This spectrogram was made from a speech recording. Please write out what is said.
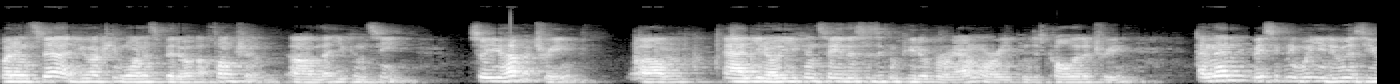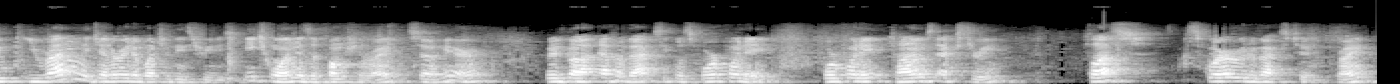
but instead you actually want to spit out a function um, that you can see. So you have a tree, um, and you know you can say this is a computer program, or you can just call it a tree. And then basically what you do is you, you randomly generate a bunch of these trees. Each one is a function, right? So here, we've got f of x equals 4.8, 4.8 times x3, plus square root of x2, right?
